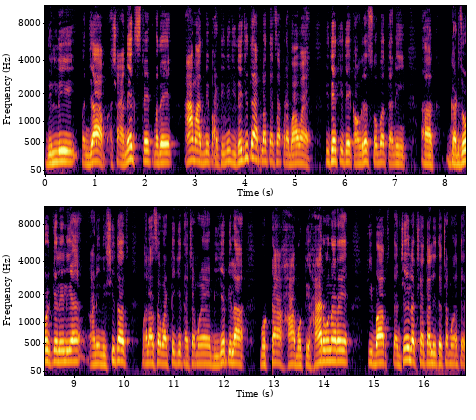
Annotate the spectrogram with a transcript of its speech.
दिल्ली पंजाब अशा अनेक स्टेटमध्ये आम आदमी पार्टीने जिथे जिथे आपला त्याचा प्रभाव आहे तिथे तिथे काँग्रेससोबत त्यांनी गडजोड केलेली आहे. आणि निश्चितच मला असं वाटते की त्याच्यामुळे बी जे पीला मोठा हा मोठी हार होणार आहे. ही बाब त्यांच्याही लक्षात आली त्याच्यामुळे ते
